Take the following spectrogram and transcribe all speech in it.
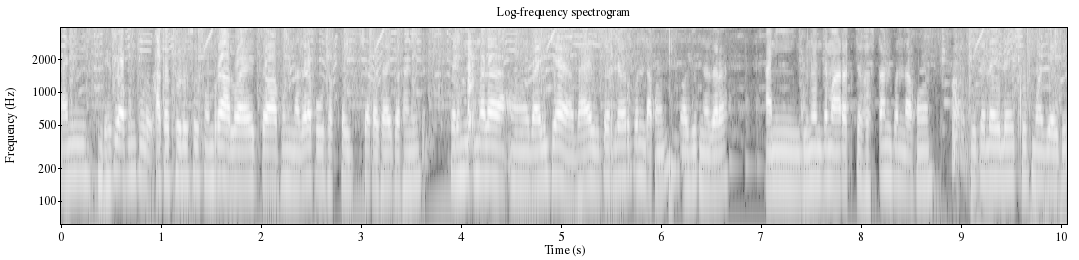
आणि भेटू आपण पुढं. आता थोडंसं समोर आलो आहे तर आपण नजरा पाहू शकता. इच्छा कसा आहे कसा नाही. तर मी तुम्हाला गाडीच्या बाहेर उतरल्यावर पण दाखवून अजून नजरा. आणि गुणवंत महाराजचं हस्तान पण दाखवून तिथं लय खूप मजा येते.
